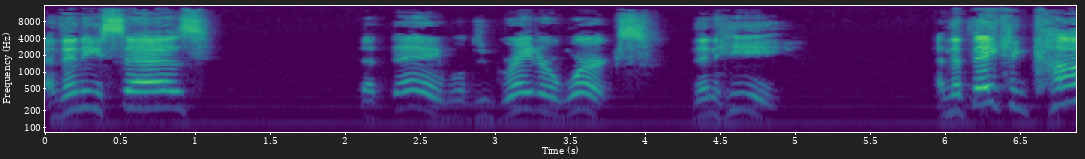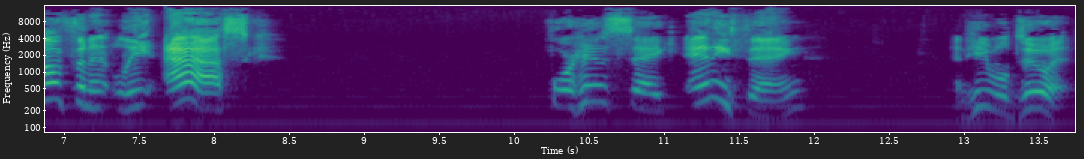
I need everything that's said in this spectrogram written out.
And then he says that they will do greater works than he. And that they can confidently ask for his sake anything, and he will do it.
